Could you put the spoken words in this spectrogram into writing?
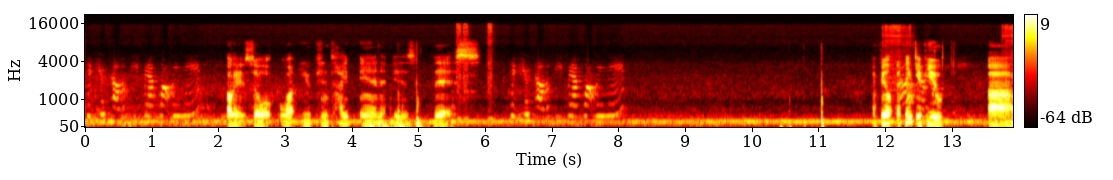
Can you tell the meat man what we need? Okay, so what you can type in is this. Can you tell the meat man what we need? I feel, I think if you, uh,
